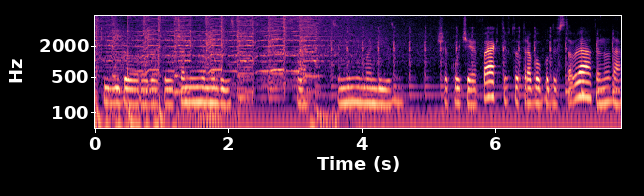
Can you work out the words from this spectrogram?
такі відео робити. І це мінімалізм. Так, це мінімалізм. Ще куча ефектів, тут треба буде вставляти, ну так.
